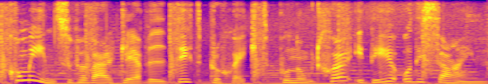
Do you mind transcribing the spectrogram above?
Kom in så förverkligar vi ditt projekt på Nordsjö Idé och Design.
